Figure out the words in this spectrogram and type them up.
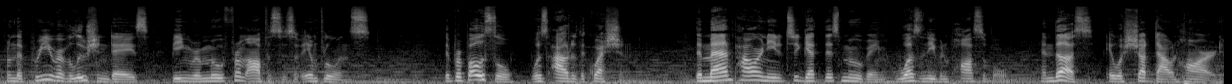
from the pre-revolution days being removed from offices of influence the proposal was out of the question. The manpower needed to get this moving wasn't even possible, and thus it was shut down hard.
